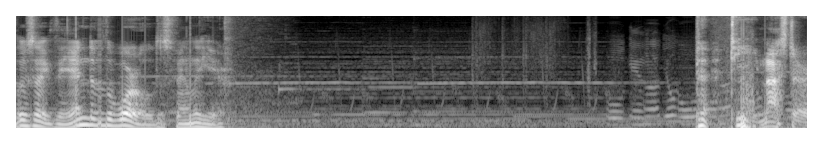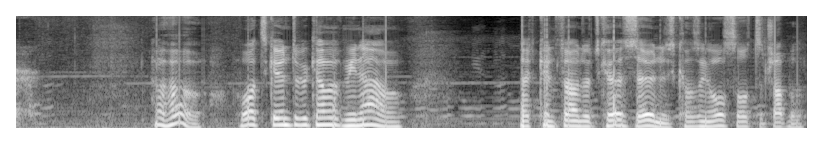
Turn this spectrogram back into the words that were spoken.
Looks like the end of the world is finally here. Tea Master! Ho ho! What's going to become of me now? That confounded curse zone is causing all sorts of trouble.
